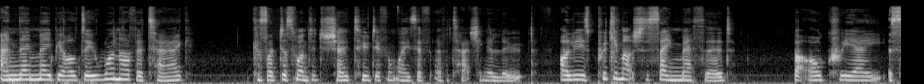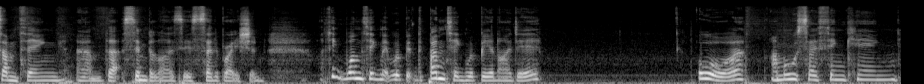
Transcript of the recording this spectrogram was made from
and then maybe I'll do one other tag because I just wanted to show two different ways of, of attaching a loop. I'll use pretty much the same method but I'll create something um, that symbolises celebration. I think one thing that would be the bunting would be an idea. Or I'm also thinking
